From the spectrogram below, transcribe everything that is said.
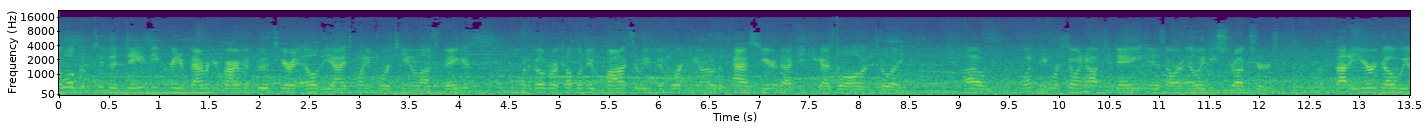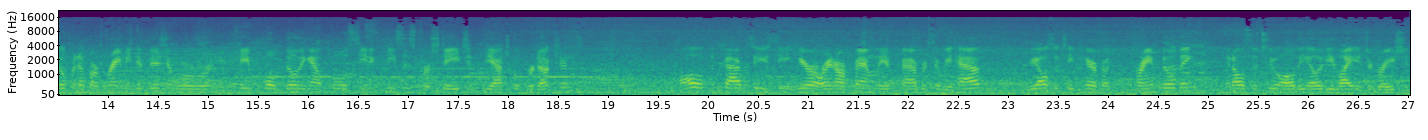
welcome to the Dazian Creative Fabric Environment booth here at LDI 2014 in Las Vegas. I want to go over a couple new products that we've been working on over the past year that I think you guys will all enjoy. Uh, one thing we're showing off today is our LED structures. About a year ago, we opened up our framing division where we're capable of building out full scenic pieces for stage and theatrical productions. All of the fabrics that you see here are in our family of fabrics that we have. We also take care of frame building and also to all the LED light integration.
